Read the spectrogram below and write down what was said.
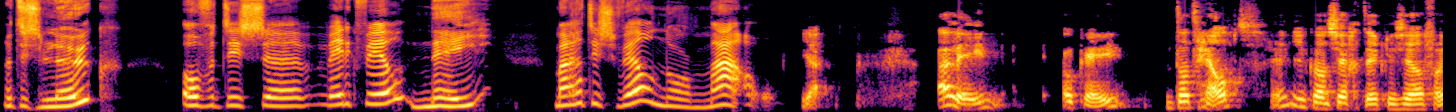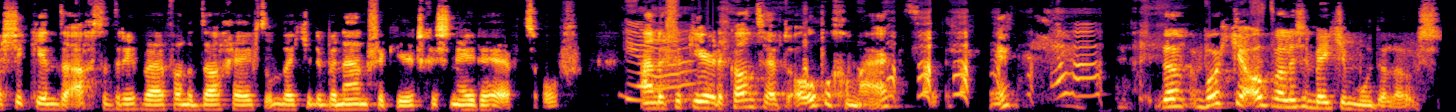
het is leuk of het is, eh, weet ik veel. Nee, maar het is wel normaal. Alleen, oké, dat helpt. Hè? Je kan zeggen tegen jezelf, als je kind de achterdriftbui van de dag heeft omdat je de banaan verkeerd gesneden hebt. Of aan de verkeerde kant hebt opengemaakt, dan word je ook wel eens een beetje moedeloos.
